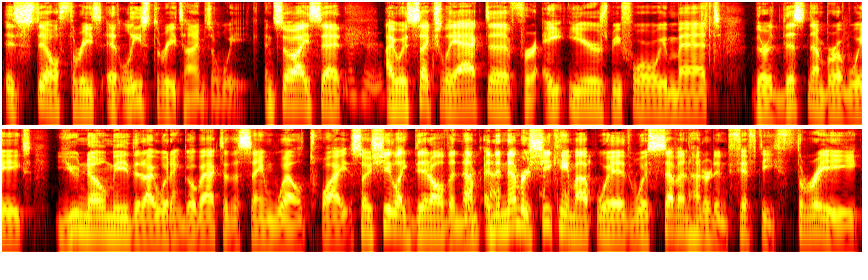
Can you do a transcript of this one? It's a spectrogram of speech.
is still three, at least three times a week. And so I said, Mhm. I was sexually active for eight years before we met. There are this number of weeks. You know me that I wouldn't go back to the same well twice. So she like did all the number, and the number she came up with was 753.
